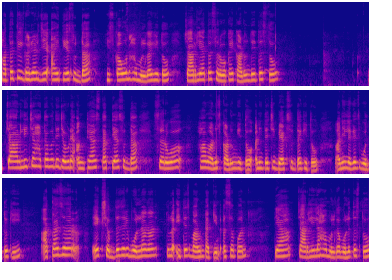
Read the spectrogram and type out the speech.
हातातील घड्याळ जे आहे ते सुद्धा हिसकावून हा मुलगा घेतो. चार्ली आता सर्व काही काढून देत असतो. चार्लीच्या हातामध्ये जेवढ्या अंगठ्या असतात त्यासुद्धा सर्व हा माणूस काढून घेतो आणि त्याची बॅगसुद्धा घेतो. आणि लगेच बोलतो की आता जर एक शब्द जरी बोलला ना तुला इथेच मारून टाकीन. असं पण त्या चार्लीला हा मुलगा बोलत असतो.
